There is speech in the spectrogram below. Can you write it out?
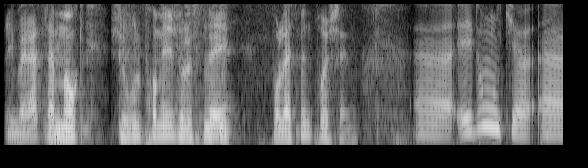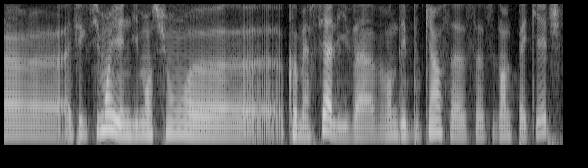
Et voilà, ça Oui. manque. Je vous le promets, je le fais pour la semaine prochaine. Euh, et donc, euh, effectivement, il y a une dimension euh, commerciale. Il va vendre des bouquins, ça, c'est dans le package.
